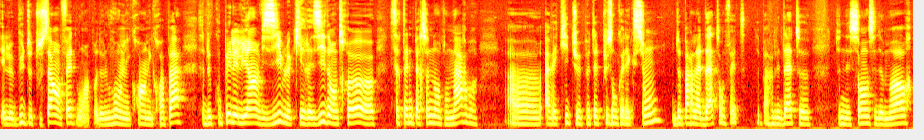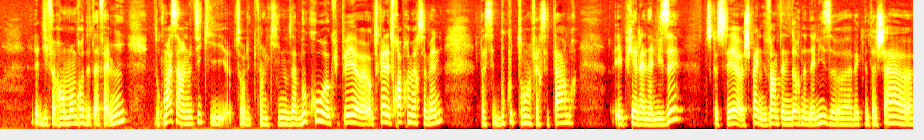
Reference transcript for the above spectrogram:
Et le but de tout ça, en fait, bon après de nouveau on y croit, on n'y croit pas, c'est de couper les liens invisibles qui résident entre euh, certaines personnes dans ton arbre. Euh, avec qui tu es peut-être plus en connexion, de par la date en fait, de par les dates de naissance et de mort, les différents membres de ta famille. Donc moi, c'est un outil qui, qui nous a beaucoup occupé, euh, en tout cas les trois premières semaines. J'ai passé beaucoup de temps à faire cet arbre et puis à l'analyser, parce que c'est, euh, je sais pas, une vingtaine d'heures d'analyse euh, avec Natacha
